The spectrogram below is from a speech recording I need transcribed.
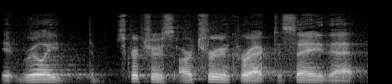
it really, the scriptures are true and correct to say that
